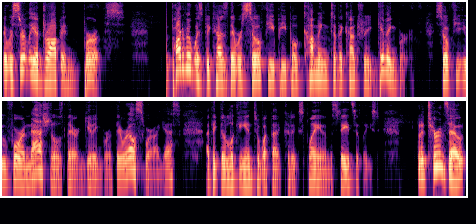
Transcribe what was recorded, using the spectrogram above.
there was certainly a drop in births. Part of it was because there were so few people coming to the country giving birth so few foreign nationals there giving birth. They were elsewhere, I guess. I think they're looking into what that could explain in the States at least. But it turns out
